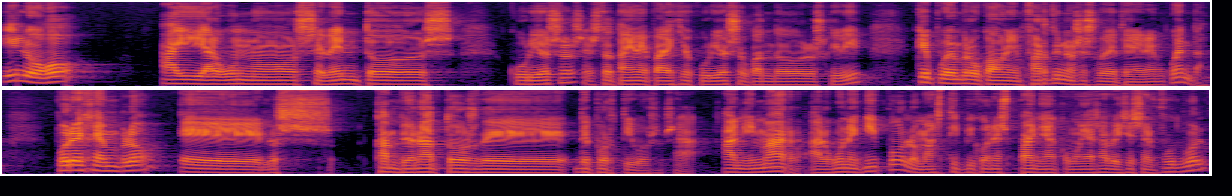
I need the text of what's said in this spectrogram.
Y luego hay algunos eventos curiosos, esto también me pareció curioso cuando lo escribí, que pueden provocar un infarto y no se suele tener en cuenta. Por ejemplo, eh, los campeonatos de, deportivos, o sea, animar a algún equipo, lo más típico en España, como ya sabéis, es el fútbol,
